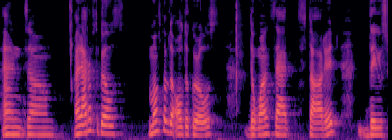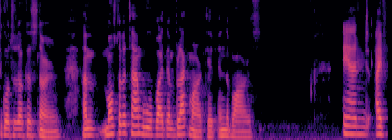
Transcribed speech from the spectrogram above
And um, a lot of the girls, most of the older girls, the ones that started, they used to go to Dr. Stern. And most of the time we would buy them black market in the bars. and I've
